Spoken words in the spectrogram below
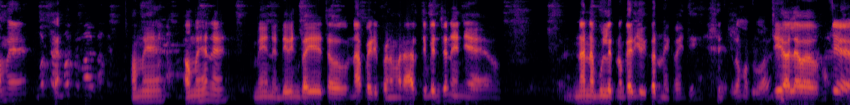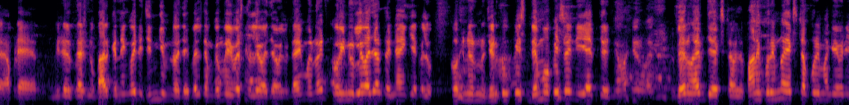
અમે અમે અમે હે ને, મેં ને દેવિનભાઈ તો ના પાડી, પણ અમારા આરતીબેન છે ને એને નાના બુલેટ નો ગાડીઓ કરી નાખ્યો અહીંથી. રમકડું જે ઓલા શું કે આપણે મિડલ ક્લાસનું બાર્ગેનિંગ હોય ને, જિંદગી ન જાય. પેલી તમે ગમે એ વસ્તુ લેવા જાવ એટલે ડાયમંડ હોય ને, કોહિનૂર લેવા જાવ તો ન્યાય કે પેલું કોહિનૂરનું ઝીણકું પીસ ડેમો પીસ હોય ને એ આપજો ભેરું આપજો એક્સ્ટ્રા એટલે પાણીપુરી નો એક્સ્ટ્રા પૂરી માં ગયું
